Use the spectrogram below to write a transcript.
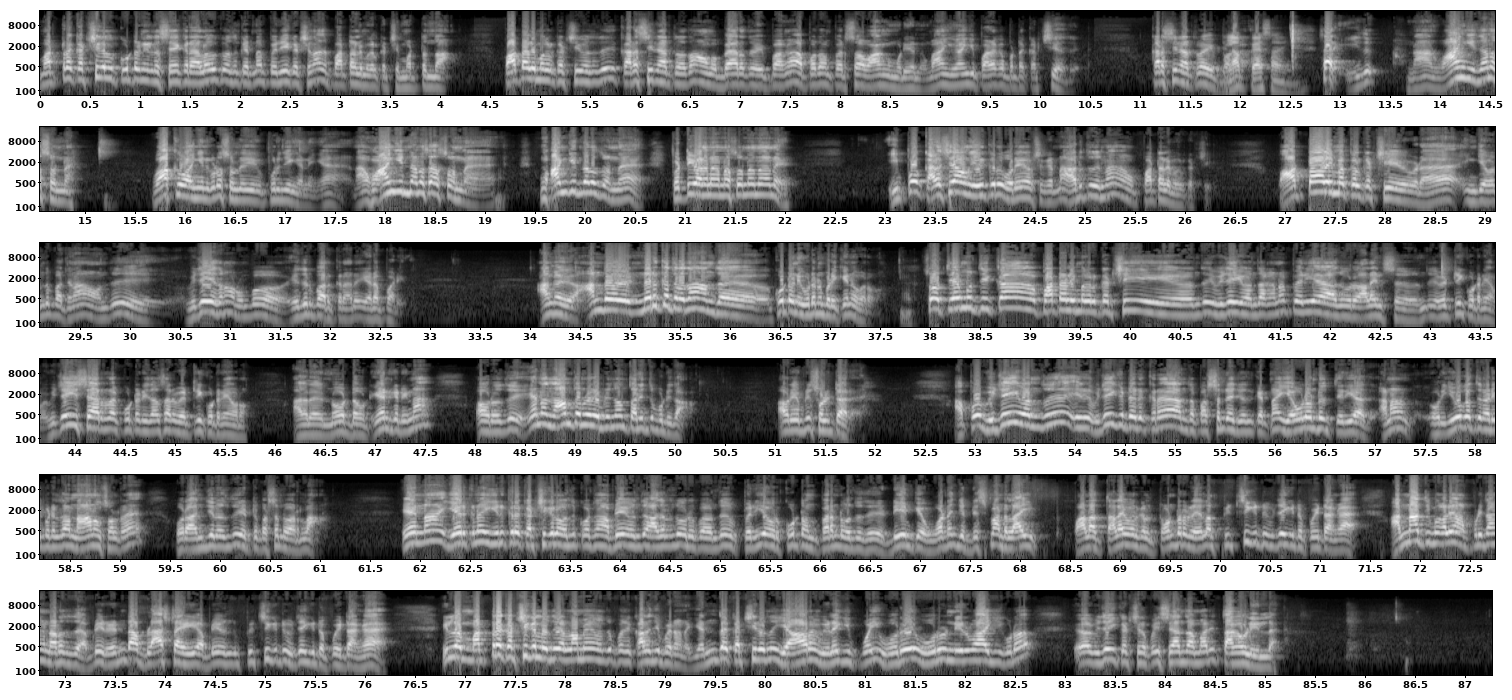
மற்ற கட்சிகள் கூட்டணியில் சேர்க்குற அளவுக்கு வந்து கேட்டால் பெரிய கட்சினா அது பாட்டாளி மக்கள் கட்சி மட்டும்தான். பாட்டாளி மக்கள் கட்சி வந்து கடைசி நேரத்தில் தான் அவங்க பேரத்தை வைப்பாங்க. அப்போ தான் பெருசாக வாங்க முடியும். வாங்கி வாங்கி பழக்கப்பட்ட கட்சி அது. கடைசி நேரத்தில் வைப்பாங்க. பேசாதீங்க. சார் இது நான் வாங்கி தானே சொன்னேன். வாக்கு வாங்கின்னு கூட சொல்லி புரிஞ்சுங்க நீங்கள் நான் வாங்கின்னு தானே சார் சொன்னேன். வாங்கின்னு தானே சொன்னேன். பெட்டி வாங்கினா நான் சொன்னேன் நான். இப்போ கடைசியாக அவங்க இருக்கிற ஒரே ஆப்ஷன் கேட்டால் அடுத்ததுன்னா பாட்டாளி மக்கள் கட்சி. பாட்டாளி மக்கள் கட்சியை விட இங்கே வந்து பார்த்தீங்கன்னா வந்து விஜய் தான் ரொம்ப எதிர்பார்க்கிறாரு எடப்பாடி. அங்கே அந்த நெருக்கத்தில் தான் அந்த கூட்டணி உடன்படிக்கைன்னு வரும். ஸோ தேமுதிக பாட்டாளி மக்கள் கட்சி வந்து விஜய் வந்தாங்கன்னா பெரிய அது ஒரு அலைன்ஸ் வந்து வெற்றி கூட்டணியாக வரும். விஜய் சேர்ற கூட்டணி தான் சார் வெற்றி கூட்டணியாக வரும். அதில் நோ டவுட் ஏன்னு கேட்டிங்கன்னா அவர் வந்து ஏன்னா நாம் தமிழர் எப்படி இருந்தாலும் தனித்து போட்டி தான். அவர் எப்படி சொல்லிட்டாரு? அப்போது விஜய் வந்து இது- விஜய் கிட்ட இருக்கிற அந்த பர்சன்டேஜ் வந்து கேட்டால் எவ்வளோன்றது தெரியாது. ஆனால் ஒரு யூகத்தின் அடிப்படையில் தான் நானும் சொல்கிறேன் ஒரு அஞ்சுலேருந்து எட்டு பர்சன்ட் வரலாம். ஏன்னா ஏற்கனவே இருக்கிற கட்சிகளை வந்து கொஞ்சம் அப்படியே வந்து அதுலேருந்து ஒரு வந்து பெரிய ஒரு கூட்டம் பிறண்டு வந்தது. டிஎம்கே உடஞ்சி டிஸ்மாண்டல் ஆகி பல தலைவர்கள் தொண்டர்கள் எல்லாம் பிச்சுக்கிட்டு விஜய்கிட்ட போயிட்டாங்க. அதிமுகலையும் அப்படி தாங்க நடந்தது. அப்படியே ரெண்டாக பிளாஸ்ட் ஆகி அப்படியே வந்து பிச்சுக்கிட்டு விஜய்கிட்ட போயிட்டாங்க. இல்லை மற்ற கட்சிகள் வந்து எல்லாமே வந்து கொஞ்சம் கலைஞ்சு போயிட்டாங்க. எந்த கட்சியிலேருந்து யாரும் விலகி போய் ஒரே ஒரு நிர்வாகி கூட விஜய் கட்சியில் போய் சேர்ந்த மாதிரி தகவல் இல்லை.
